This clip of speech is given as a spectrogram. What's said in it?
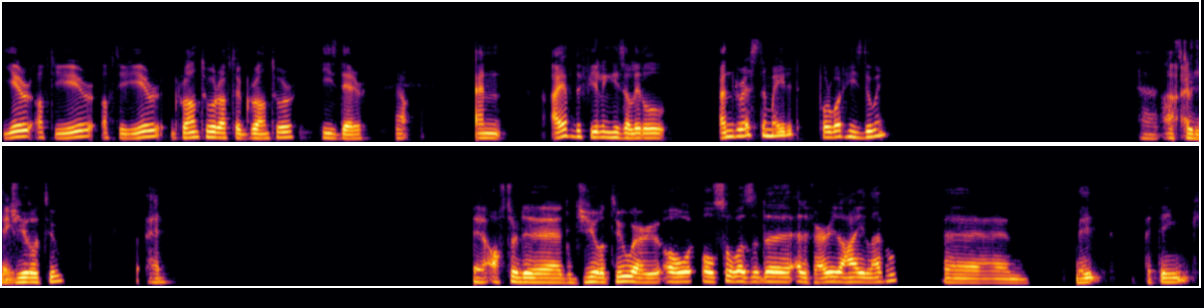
year after year after year, Grand Tour after Grand Tour, he's there. Yeah. And I have the feeling he's a little underestimated for what he's doing. Uh, I after the think- Giro too. And Uh, after the the Giro too, where he also was at a at a very high level. Um, I think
